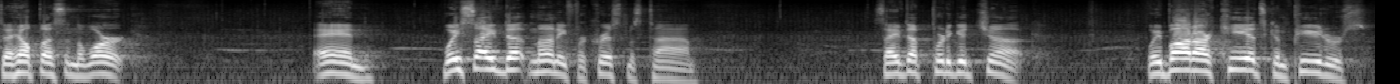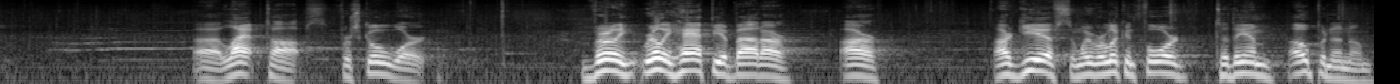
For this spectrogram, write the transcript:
to help us in the work. And we saved up money for Christmas time. Saved up a pretty good chunk. We bought our kids computers, uh, laptops for schoolwork. Really, really happy about our, our, our gifts, and we were looking forward to them opening them.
